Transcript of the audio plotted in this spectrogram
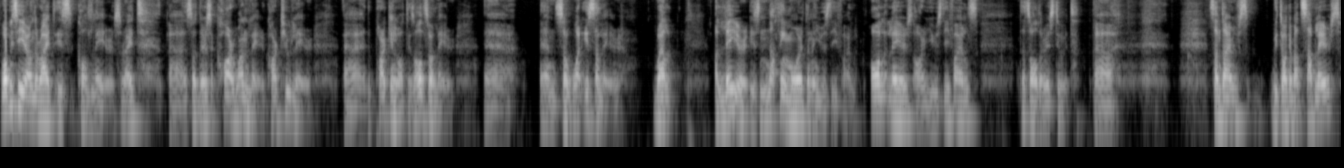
what we see here on the right is called layers, right? Uh, so there's a car one layer, car two layer. Uh, the parking lot is also a layer. Uh, and so what is a layer? Well, a layer is nothing more than a USD file. All layers are USD files. That's all there is to it. Uh, sometimes we talk about sublayers.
